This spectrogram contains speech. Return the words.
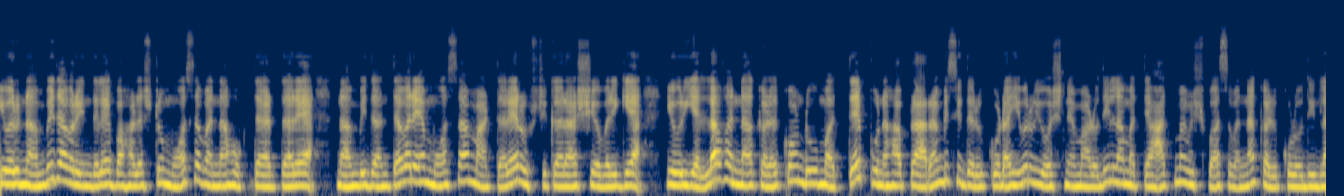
ಇವರು ನಂಬಿದವರಿಂದಲೇ ಬಹಳಷ್ಟು ಮೋಸವನ್ನ ಹೋಗ್ತಾ ಇರ್ತಾರೆ. ನಂಬಿದಂಥವರೇ ಮೋಸ ಮಾಡ್ತಾರೆ ವೃಶ್ಚಿಕ ರಾಶಿಯವರಿಗೆ. ಇವರು ಎಲ್ಲವನ್ನ ಕಳ್ಕೊಂಡು ಮತ್ತೆ ಪುನಃ ಪ್ರಾರಂಭಿಸಿದರೂ ಕೂಡ ಇವರು ಯೋಚನೆ ಮಾಡೋದಿಲ್ಲ ಮತ್ತೆ ಆತ್ಮವಿಶ್ವಾಸವನ್ನ ಕಳ್ಕೊಳ್ಳೋದಿಲ್ಲ.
